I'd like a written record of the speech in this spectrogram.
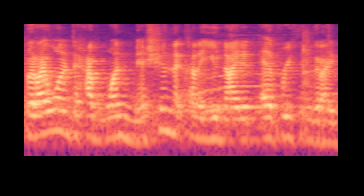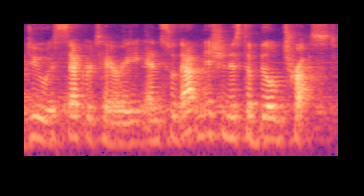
But I wanted to have one mission that kind of united everything that I do as secretary. And so that mission is to build trust.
